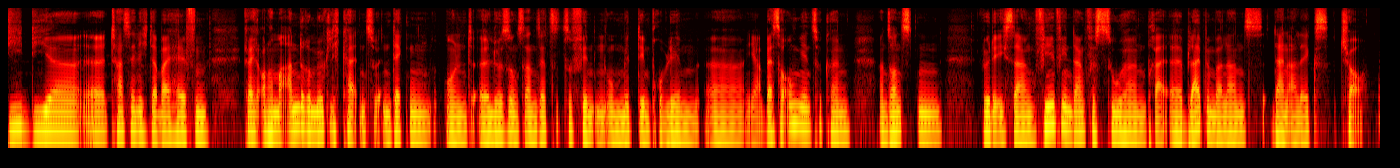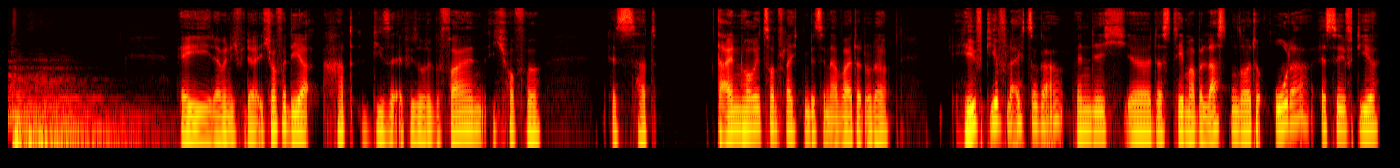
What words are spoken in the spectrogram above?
die dir äh, tatsächlich dabei helfen, vielleicht auch nochmal andere Möglichkeiten zu entdecken und äh, Lösungsansätze zu finden, um mit dem Problem äh, ja, besser umgehen zu können. Ansonsten würde ich sagen, vielen, vielen Dank fürs Zuhören. Bre äh, bleib im Balance. Dein Alex. Ciao. Hey, da bin ich wieder. Ich hoffe, dir hat diese Episode gefallen. Ich hoffe, es hat deinen Horizont vielleicht ein bisschen erweitert oder hilft dir vielleicht sogar, wenn dich äh, das Thema belasten sollte. Oder es hilft dir,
